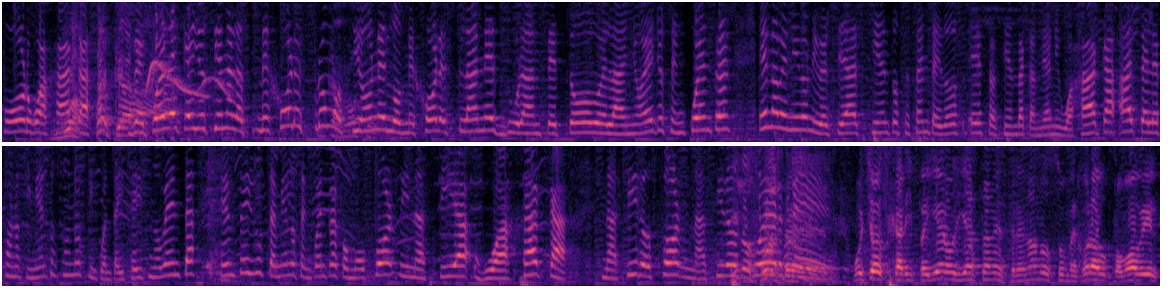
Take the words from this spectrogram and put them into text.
Ford Oaxaca. Oaxaca. Recuerda que ellos tienen las mejores promociones, los mejores planes durante todo el año. Ellos se encuentran en Avenida Universidad 162, es Hacienda Candiani, Oaxaca, al teléfono 501-5690. En Facebook también los encuentra como Ford Dinastía Oaxaca. Nacidos Ford, nacidos, Nacidos fuertes. Muchos jaripelleros ya están estrenando su mejor automóvil,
